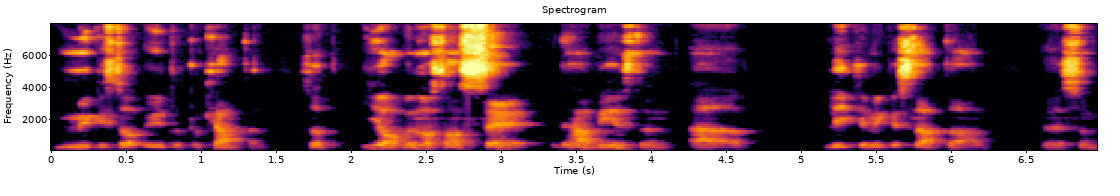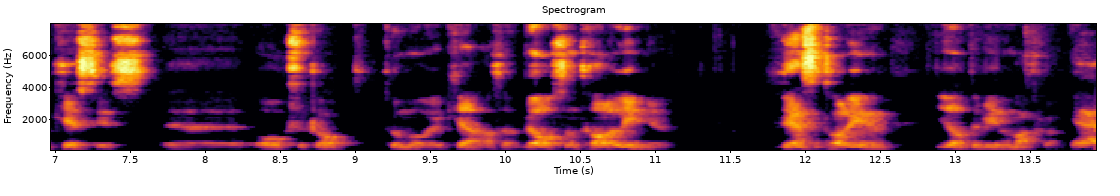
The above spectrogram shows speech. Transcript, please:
mycket större ytor på kanten. Så att jag vill någonstans se den här vinsten är lika mycket Zlatan eh, som Kessis eh, och såklart Tomori och Kjär. Alltså vår centrala linje. Den centrala linjen gör att vi vinner matchen. Ja,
